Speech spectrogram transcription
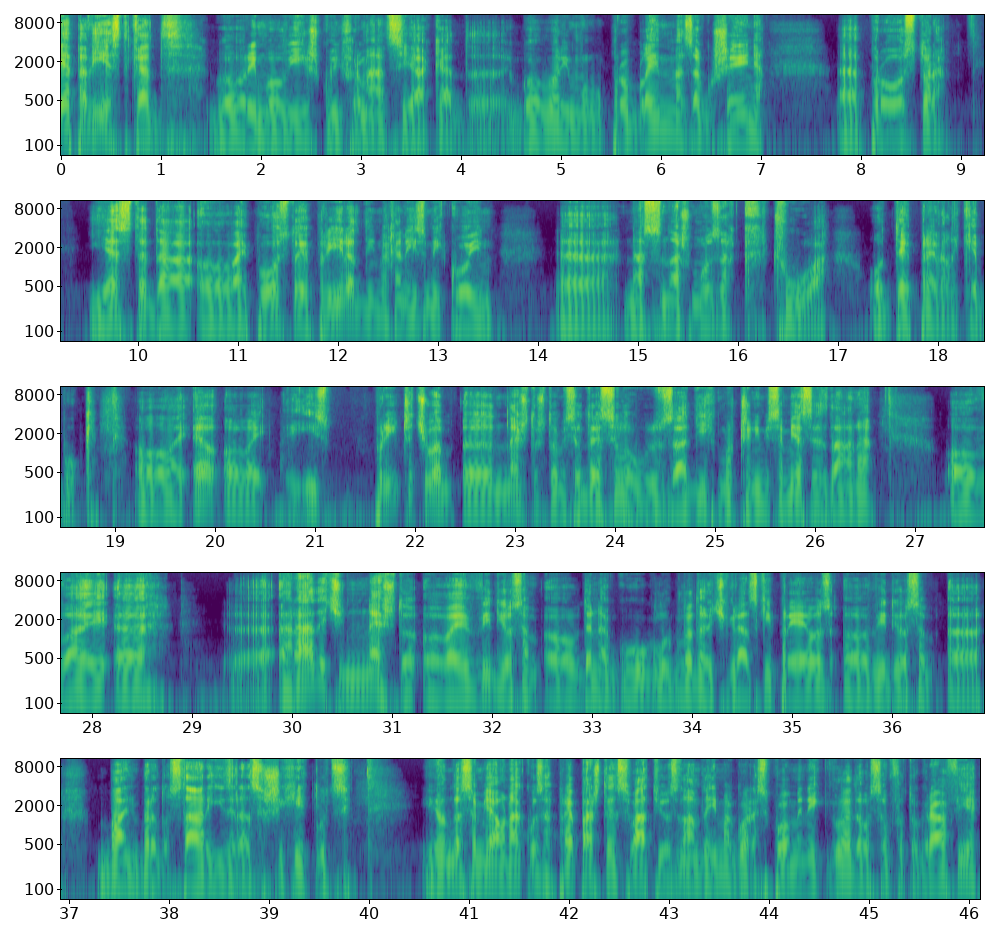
lijepa vijest kad govorimo o višku informacija, kad e, govorimo o problemima zagušenja e, prostora, jeste da ovaj postoje prirodni mehanizmi kojim e, nas naš mozak čuva od te prevelike buke. Ovaj, evo, ovaj, ispričat ću vam e, nešto što mi se desilo u zadnjih, čini mi se, mjesec dana. Ovaj, e, E, radeći nešto ovaj vidio sam ovdje na Google gledajući gradski prevoz e, vidio sam e, banj brdo stari izraz šihitluci. I onda sam ja onako zaprepašten shvatio znam da ima gore spomenik gledao sam fotografije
